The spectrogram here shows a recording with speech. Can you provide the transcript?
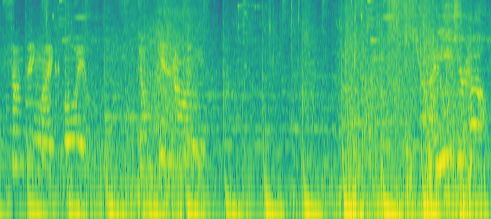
something like oil. Don't get it on you. I need your help!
